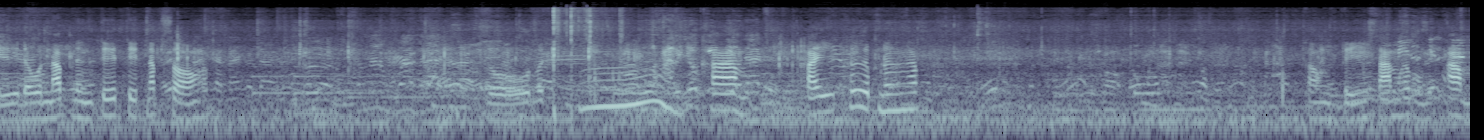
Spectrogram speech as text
ตีโดนนับหนึ่งตีติดนับสองครับโดนข้ามไปคืบหนึ่งครับ ต้องตีซ้ำครับผม อ้ำ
